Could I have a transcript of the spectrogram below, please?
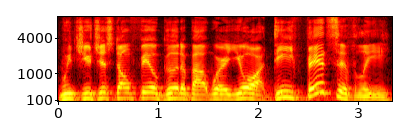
We you just don't feel good about where you are defensively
